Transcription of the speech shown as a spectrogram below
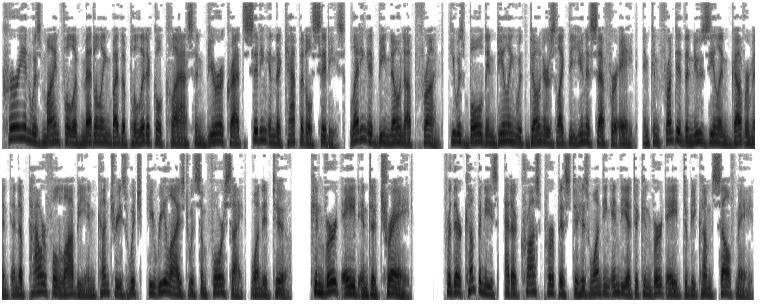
Kurian was mindful of meddling by the political class and bureaucrats sitting in the capital cities, letting it be known up front. He was bold in dealing with donors like the UNICEF for aid, and confronted the New Zealand government and a powerful lobby in countries which, he realised with some foresight, wanted to convert aid into trade for their companies, at a cross-purpose to his wanting India to convert aid to become self-made.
